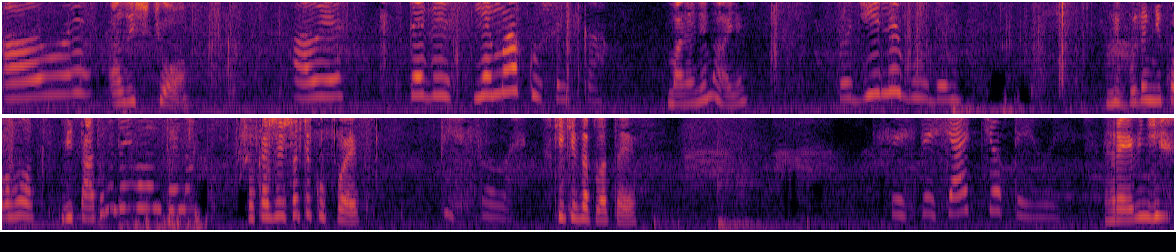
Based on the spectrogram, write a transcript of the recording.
але, Але що? але в тебе ж нема кушелька. В мене немає. Тоді не будемо. Не будемо нікого вітати на День Валентина. Покажи, що ти купив. Пістолет. Скільки заплатив? 64. Гривні.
